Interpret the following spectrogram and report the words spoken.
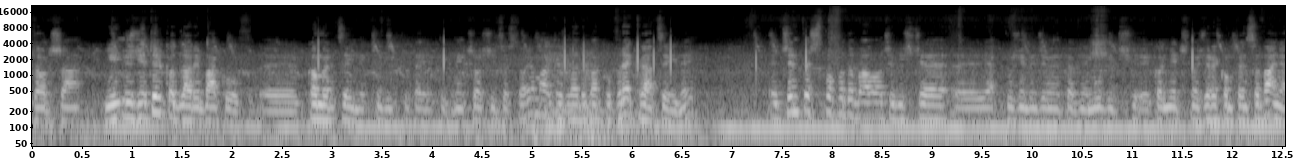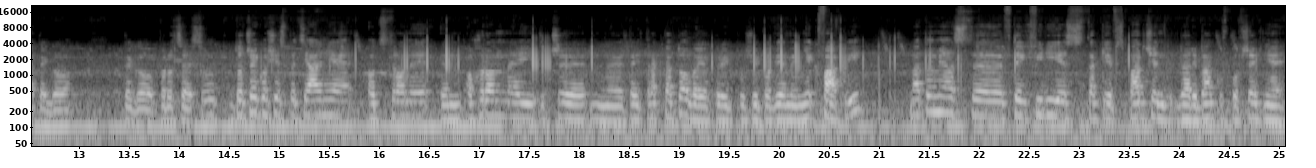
dorsza, nie, już nie tylko dla rybaków e, komercyjnych, czyli tutaj tych większości co stoją, ale też dla rybaków rekreacyjnych, e, czym też spowodowało oczywiście, jak później będziemy pewnie mówić, konieczność rekompensowania tego, tego procesu, do czego się specjalnie od strony ochronnej czy tej traktatowej, o której później powiemy, nie kwapi. Natomiast w tej chwili jest takie wsparcie dla rybaków powszechnie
